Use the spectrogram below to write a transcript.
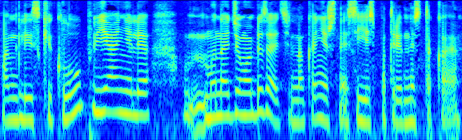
английский клуб в Янеле. Мы найдем обязательно, конечно, если есть потребность такая.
